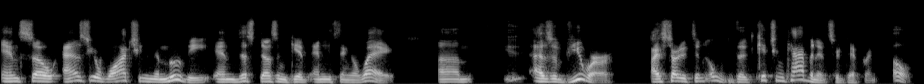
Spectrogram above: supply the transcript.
And so, as you're watching the movie, and this doesn't give anything away, um, as a viewer, I started to know the kitchen cabinets are different. Oh,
